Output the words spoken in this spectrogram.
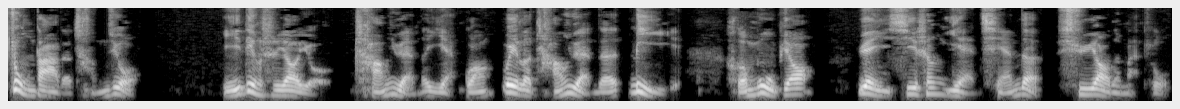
重大的成就，一定是要有。长远的眼光，为了长远的利益和目标，愿意牺牲眼前的需要的满足。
